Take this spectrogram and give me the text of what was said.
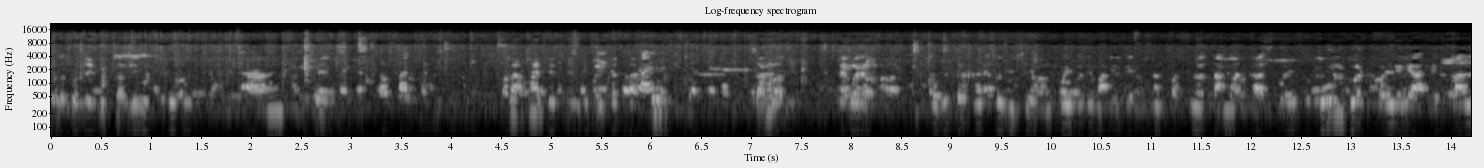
मला खूप चांगली गोष्ट. चांगला बरं. पवित्र खाण्याचा विषय मुंबईमध्ये मागील काही दिवसांपासून चांगला गाजतोय दोन गट पडलेले आहेत. काल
